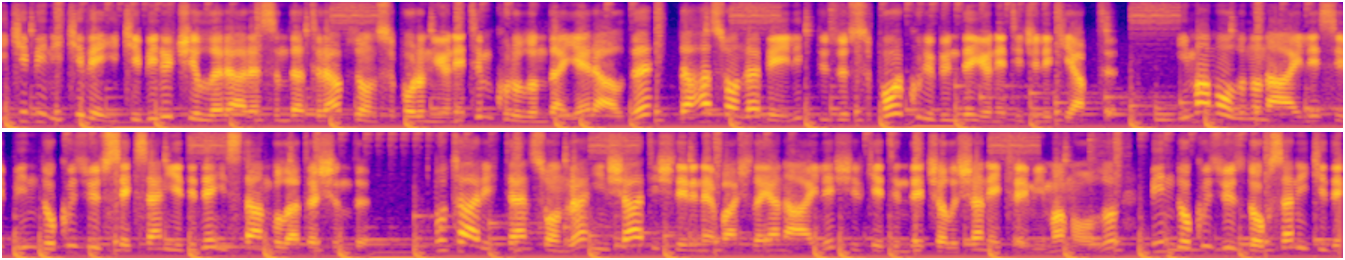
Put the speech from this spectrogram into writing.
2002 ve 2003 yılları arasında Trabzonspor'un yönetim kurulunda yer aldı, daha sonra Beylikdüzü Spor Kulübü'nde yöneticilik yaptı. İmamoğlu'nun ailesi 1987'de İstanbul'a taşındı. Bu tarihten sonra inşaat işlerine başlayan aile şirketinde çalışan Ekrem İmamoğlu, 1992'de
